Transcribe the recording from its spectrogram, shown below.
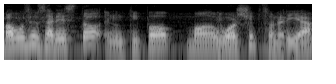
Vamos a usar esto en un tipo modo worship, sonaría...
